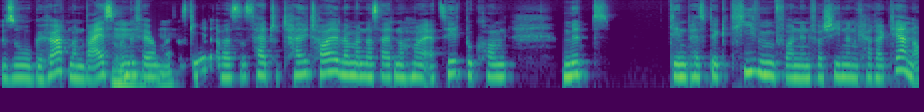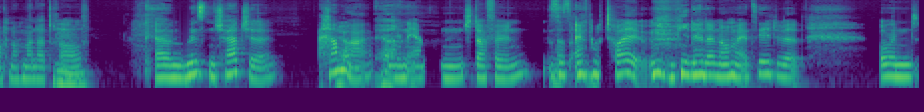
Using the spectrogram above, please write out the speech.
so gehört. Man weiß mhm. ungefähr, um was es geht, aber es ist halt total toll, wenn man das halt nochmal erzählt bekommt mit den Perspektiven von den verschiedenen Charakteren auch nochmal da drauf. Mhm. Ähm, Winston Churchill, Hammer ja, ja. in den ersten Staffeln. Es ja. ist einfach toll, wie der da nochmal erzählt wird. Und,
